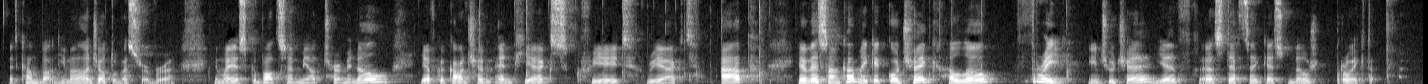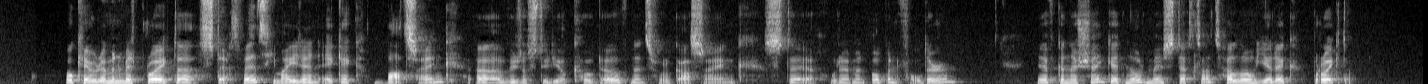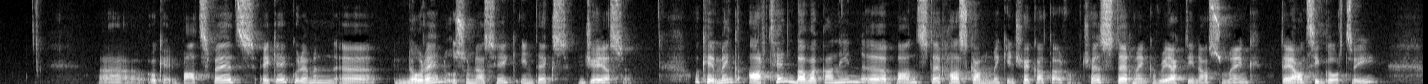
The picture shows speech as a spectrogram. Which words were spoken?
Այդքան բան, հիմա անջատում է server-ը։ Հիմա ես կբացեմ մի հատ terminal եւ կկանչեմ npx create react app եւ այս անգամ եկեք կոչենք hello 3, ինչու՞ չէ, եւ ստեղծենք այս նոր պրոյեկտը։ Okay, ուրեմն մեր պրոյեկտը ստեղծվեց, հիմա իրեն եկեք բացենք Visual Studio Code-ով, նենց որ կասենք ստեղ ուրեմն open folder եւ կնշենք այդ նոր մեր ստեղծած hello 3 պրոյեկտը okay, բացվեց, եկեք ուրեմն նորեն ուսումնասիրենք index.js-ը։ Okay, մենք արդեն բավականին բան ստեղ հասկանում ենք ինչ է կատարվում, չէ՞։ Ստեղ մենք React-ին ասում ենք դե անցի գործի,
